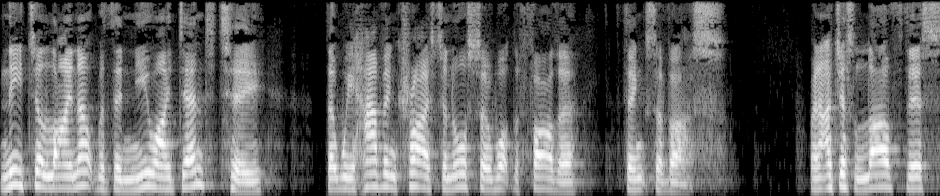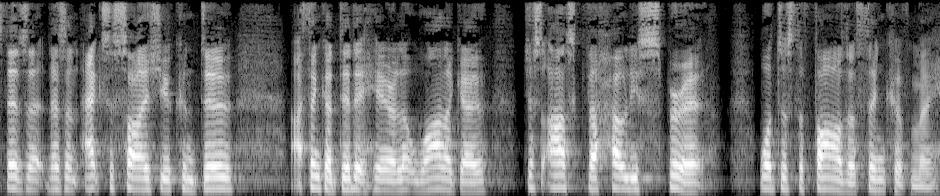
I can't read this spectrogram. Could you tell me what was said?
need to line up with the new identity that we have in Christ and also what the Father thinks of us. I mean, I just love this. There's, a, there's an exercise you can do. I think I did it here a little while ago. Just ask the Holy Spirit, what does the Father think of me?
